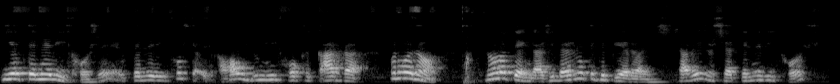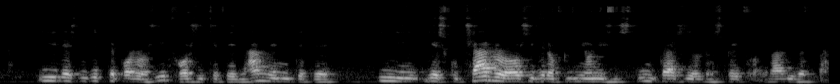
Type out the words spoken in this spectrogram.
y el tener hijos, ¿eh? el tener hijos, que, oh, un hijo que carga. Bueno, bueno, no lo tengas y verás lo que te pierdas, ¿sabes? O sea, tener hijos y desvivirte por los hijos y que te llamen y que te y, escucharlos y ver opiniones distintas y el respeto y la libertad.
